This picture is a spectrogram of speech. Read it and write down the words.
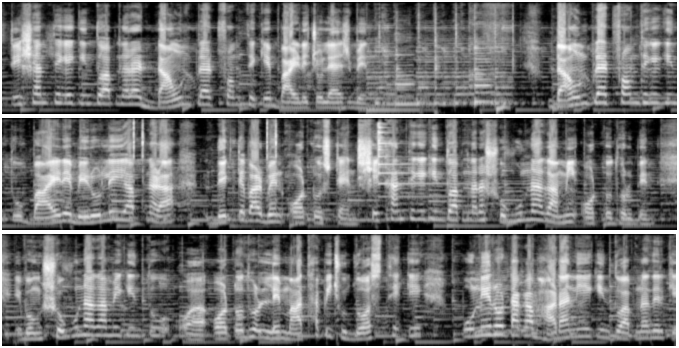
স্টেশন থেকে কিন্তু আপনারা ডাউন প্ল্যাটফর্ম থেকে বাইরে চলে আসবেন। ডাউন প্ল্যাটফর্ম থেকে কিন্তু বাইরে বেরোলেই আপনারা দেখতে পারবেন অটো স্ট্যান্ড সেখান থেকে কিন্তু আপনারা সগুনাগামী অটো ধরবেন এবং সগুনাগামী কিন্তু অটো ধরলে মাথা পিছু দশ থেকে পনেরো টাকা ভাড়া নিয়ে কিন্তু আপনাদেরকে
